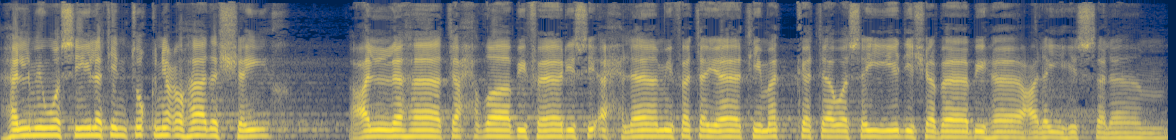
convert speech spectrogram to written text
هل من وسيلة تقنع هذا الشيخ؟ علها تحظى بفارس أحلام فتيات مكة وسيد شبابها عليه السلام.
